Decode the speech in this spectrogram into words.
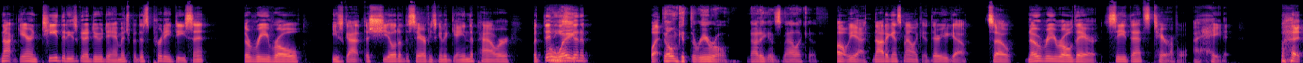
not guaranteed that he's going to do damage, but that's pretty decent. The reroll, he's got the shield of the seraph. He's going to gain the power, but then Oh, he's going to. What? Don't get the reroll. Not against Malekith. Oh yeah, not against Malekith. There you go. So no reroll there. See, that's terrible. I hate it. But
